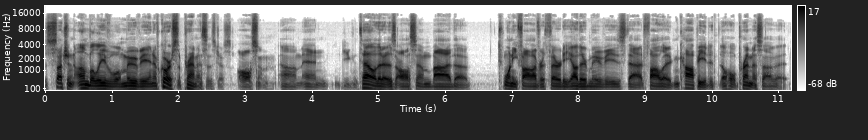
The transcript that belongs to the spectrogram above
such an unbelievable movie, and of course the premise is just awesome. Um, and you can tell that it was awesome by the twenty five or thirty other movies that followed and copied the whole premise of it.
